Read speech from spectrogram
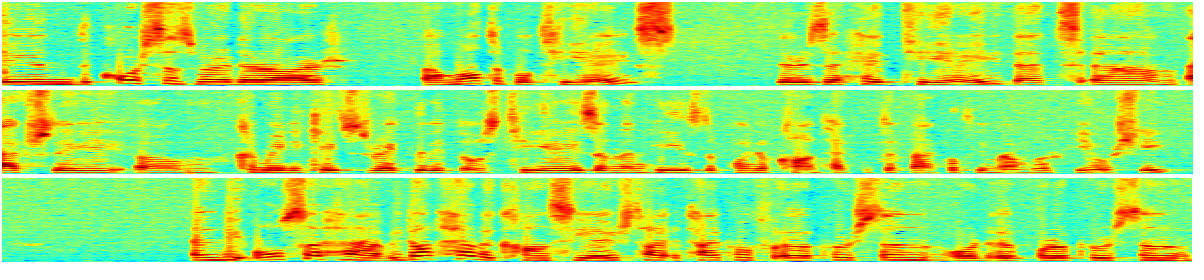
In the courses where there are uh, multiple TAs, there is a head TA that um, actually um, communicates directly with those TAs, and then he is the point of contact with the faculty member, he or she. And we also have, we don't have a concierge ty- type of uh, person or, or a person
